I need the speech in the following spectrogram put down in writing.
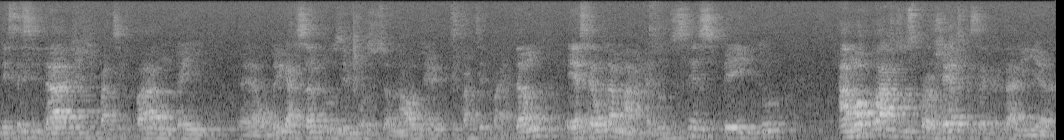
necessidade de participar, não tem é, obrigação, inclusive constitucional, de, de, participar. Então, essa é outra marca, do desrespeito. A maior parte dos projetos que a Secretaria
